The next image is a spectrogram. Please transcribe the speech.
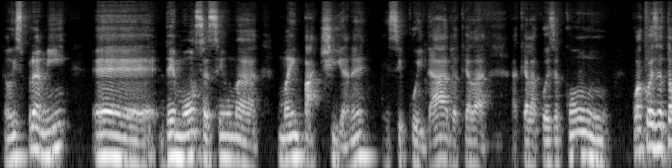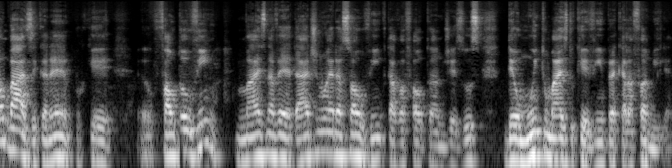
Então, isso para mim é, demonstra assim uma, uma empatia, né? Esse cuidado, aquela, aquela coisa com com uma coisa tão básica, né? Porque faltou vinho, mas na verdade não era só o vinho que estava faltando. Jesus deu muito mais do que vinho para aquela família.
